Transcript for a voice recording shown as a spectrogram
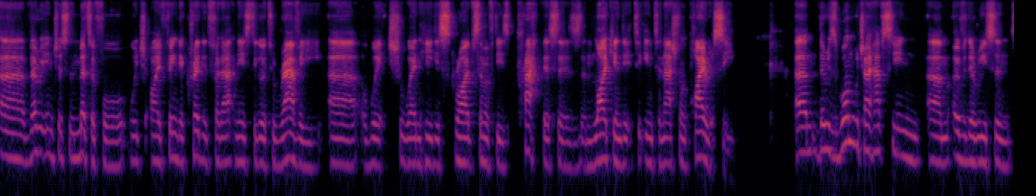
uh, very interesting metaphor, which I think the credit for that needs to go to Ravi, uh, which when he described some of these practices and likened it to international piracy. Um, there is one which I have seen um, over the recent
